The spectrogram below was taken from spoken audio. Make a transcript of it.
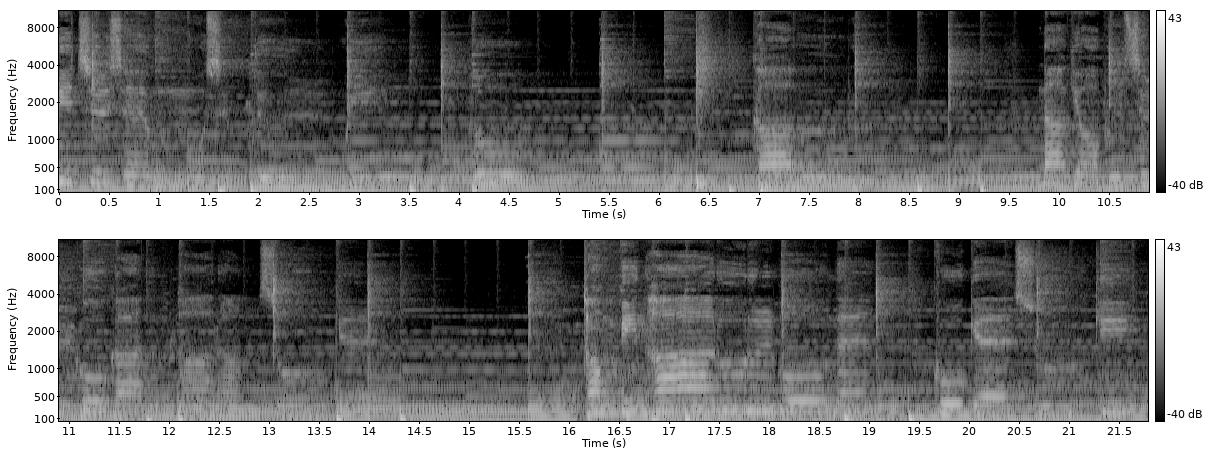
빛을 세운 모습들 위로 가을 낙엽을 쓸고 가는 바람 속에 텅 빈 하루를 보낸 고개 숙인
